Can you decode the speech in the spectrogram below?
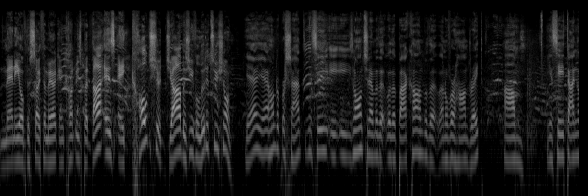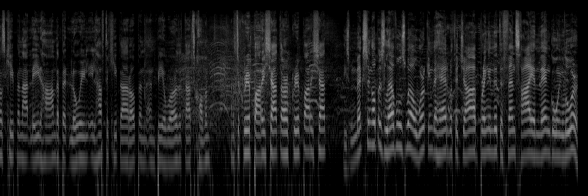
many of the South American countries, but that is a cultured jab, as you've alluded to, Sean. Yeah, yeah, hundred percent. You can see he, he's launching him with a, with a backhand with a, an overhand right. Um, you can see Daniel's keeping that lead hand a bit low. He'll, he'll have to keep that up and, and be aware that that's coming. And it's a great body shot there, great body shot. He's mixing up his levels well, working the head with the jab, bringing the defense high, and then going lower.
